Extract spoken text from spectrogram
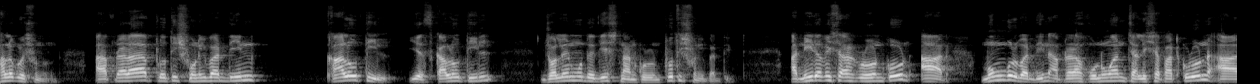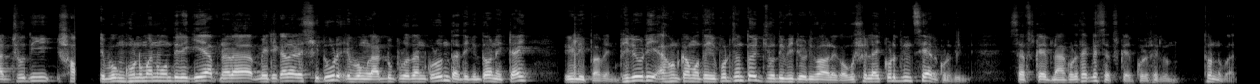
ভালো করে শুনুন। আপনারা প্রতি শনিবার দিন কালো তিল ইয়েস কালো তিল, জলের মধ্যে দিয়ে স্নান করুন প্রতি শনিবার দিন। আর নিরামিষ গ্রহণ করুন। আর মঙ্গলবার দিন আপনারা হনুমান চালিসা পাঠ করুন। আর যদি এবং হনুমান মন্দিরে গিয়ে আপনারা মেটে কালারের সিঁদুর এবং লাড্ডু প্রদান করুন, তাতে কিন্তু অনেকটাই রিলিফ পাবেন। ভিডিওটি এখনকার মতো এই পর্যন্তই। যদি ভিডিওটি ভালো লাগে, অবশ্যই লাইক করে দিন শেয়ার করে দিন। সাবস্ক্রাইব না করে থাকলে সাবস্ক্রাইব করে ফেলুন। ধন্যবাদ।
